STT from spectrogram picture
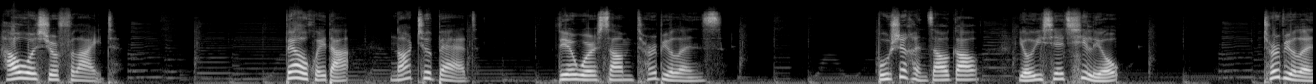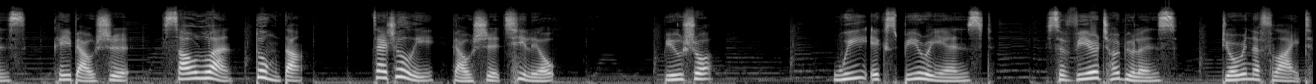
How was your flight? Bell 回答：“Not too bad. There were some turbulence.” 不是很糟糕，有一些气流。Turbulence 可以表示骚乱、动荡，在这里表示气流。比如说，We experienced severe turbulence during the flight.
